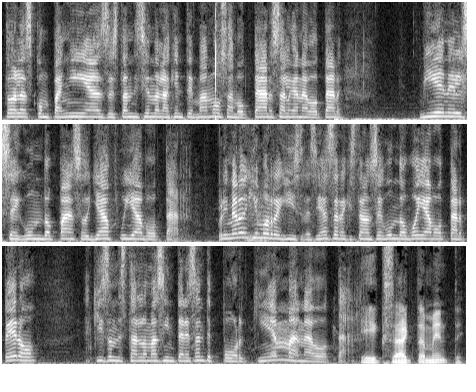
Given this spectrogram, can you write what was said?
todas las compañías están diciendo a la gente, vamos a votar, salgan a votar. Viene el segundo paso, ya fui a votar. Primero dijimos registres, ya se registraron. Segundo, voy a votar, pero aquí es donde está lo más interesante, ¿por quién van a votar? Exactamente.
